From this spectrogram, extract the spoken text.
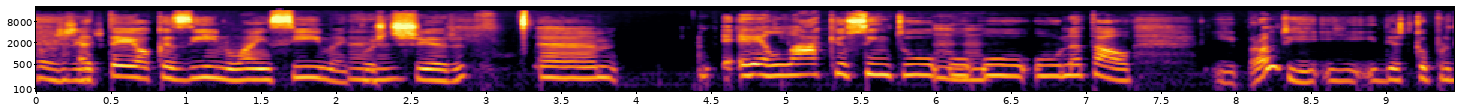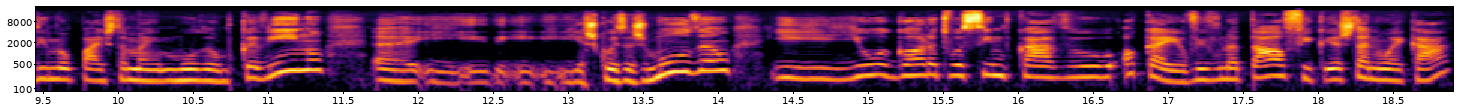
giro. até ao casino lá em cima e depois descer, hum, é lá que eu sinto o- Uhum. o, o, Natal. E pronto, e, e- desde que eu perdi o meu pai isto também muda um bocadinho ah, e, e- e as coisas mudam e eu agora estou assim um bocado, ok, eu vivo Natal, fico, este ano é cá,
